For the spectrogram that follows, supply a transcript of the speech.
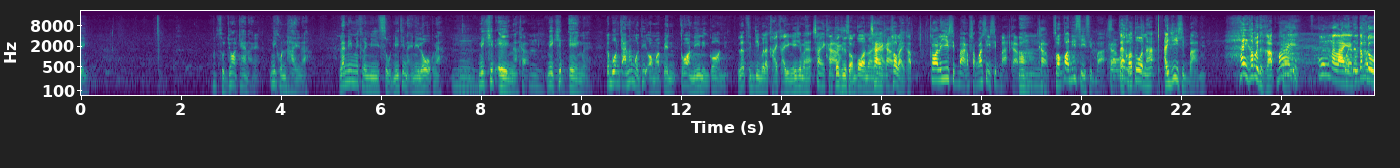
ริง ๆ มันสุดยอดแค่ไหนอะนี่คนไทยนะ และนี่ไม่เคยมีสูตรนี้ที่ไหนในโลกนะนี่คิดเองนะ ครับ นี่คิดเองเลย กระบวนการทั้งหมดที่ออกมาเป็นก้อนนี้หนึ่งก้อนเนี่ยแล้วจริงๆเวลาขายขายอย่างนี้ใช่ไหมฮะใช่ครับก็คือ2ก้อนว่าใช่ง่ายๆครับ เท่าไหร่ครับ ก้อนละ 20 บาทครับสองก้อน40 บาทครับอ่าครับ สองก้อนนี้ 40 บาท ครับ แต่ขอโทษนะฮะไอ้20บาทเนี่ยให้เข้าไปเถอะครับ ไม่ กุ้งอะไรอะคุณต้องดู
